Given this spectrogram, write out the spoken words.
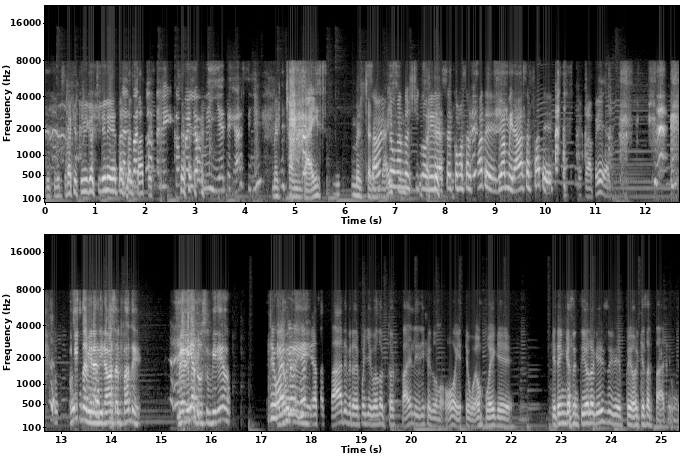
de personajes típicos chilenos y el a salir como en los billetes, así. Merchandising. ¿Sabes Merchandising. yo cuando chico quería ser como Salfate? Yo admiraba a Salfate. que rapean. Oye, yo también admiraba a Salfate. Me veía todos sus videos. Yo igual, El yo, Salfate, pero después llegó Doctor File y dije como, oh, este weón puede que, que tenga sentido lo que hizo y es peor que Salfate, weón.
